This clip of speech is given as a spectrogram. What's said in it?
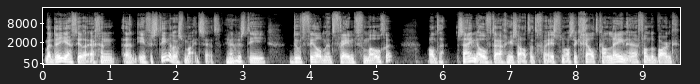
Maar die heeft heel erg een, een investeerdersmindset. Ja. Dus die doet veel met vreemd vermogen Want zijn overtuiging is altijd geweest van als ik geld kan lenen van de bank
